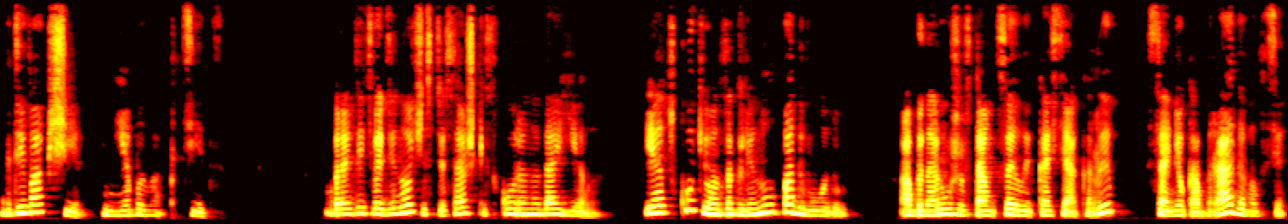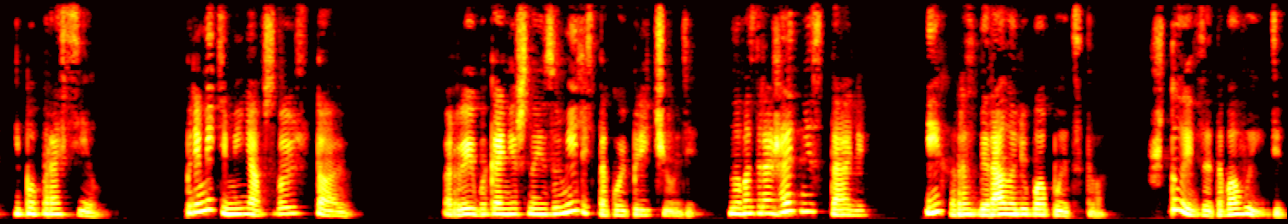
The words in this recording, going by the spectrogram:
где вообще не было птиц. Бродить в одиночестве Сашке скоро надоело, и от скуки он заглянул под воду. Обнаружив там целый косяк рыб, Санек обрадовался и попросил. «Примите меня в свою стаю». Рыбы, конечно, изумились такой причуде, но возражать не стали. Их разбирало любопытство. Что из этого выйдет?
